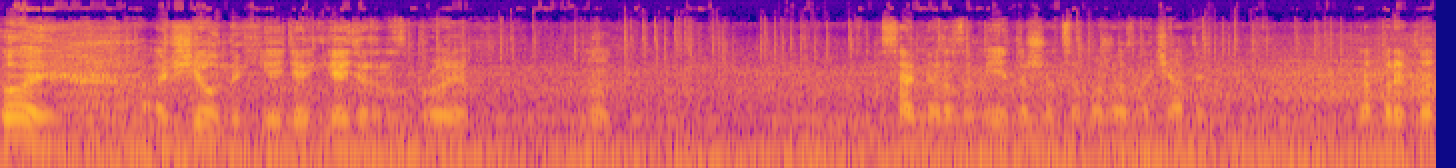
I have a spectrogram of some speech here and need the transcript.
Ой, а ще у них є ядерна зброя. Ну, самі розумієте, що це може означати. Наприклад,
